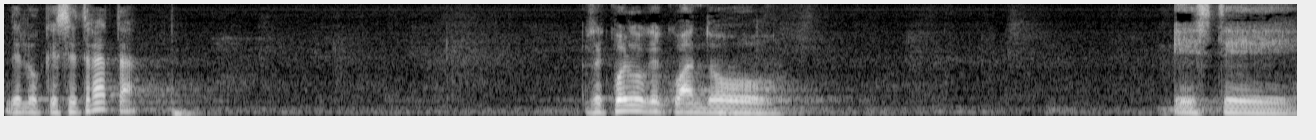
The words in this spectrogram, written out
de lo que se trata. Recuerdo que cuando este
